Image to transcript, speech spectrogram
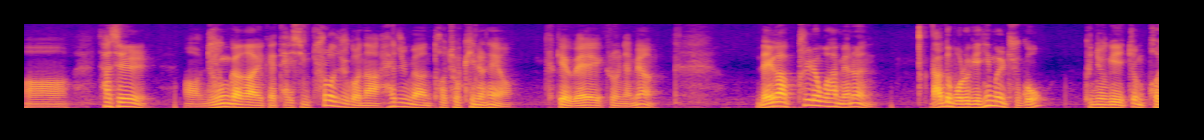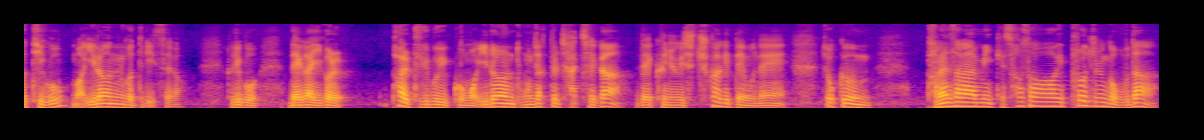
어, 사실 어, 누군가가 이렇게 대신 풀어주거나 해주면 더 좋기는 해요. 그게 왜 그러냐면 내가 풀려고 하면은 나도 모르게 힘을 주고 근육이 좀 버티고 막 이런 것들이 있어요. 그리고 내가 이걸 팔 들고 있고 뭐 이런 동작들 자체가 내 근육이 수축하기 때문에 조금 다른 사람이 이렇게 서서히 풀어주는 것보다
